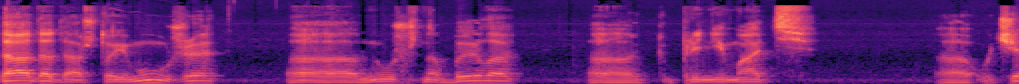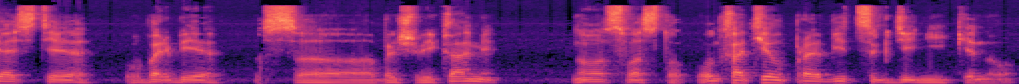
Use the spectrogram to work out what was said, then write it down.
Да, да, да, что ему уже э, нужно было э, принимать э, участие в борьбе с э, большевиками, но с востока. Он хотел пробиться к Деникину,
